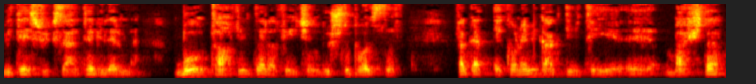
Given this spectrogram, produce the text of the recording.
vites yükseltebilir mi? Bu tahvil tarafı için güçlü pozitif fakat ekonomik aktiviteyi e, başta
